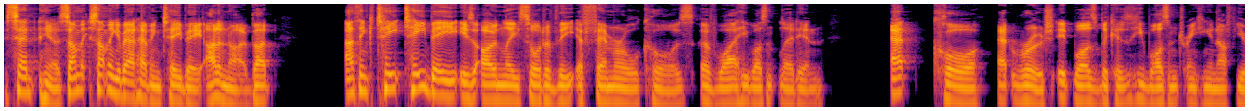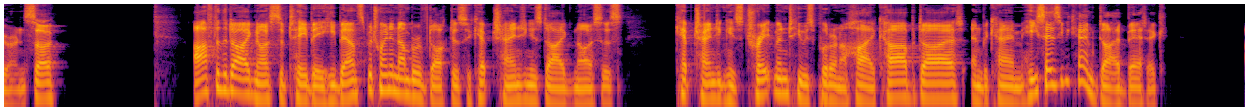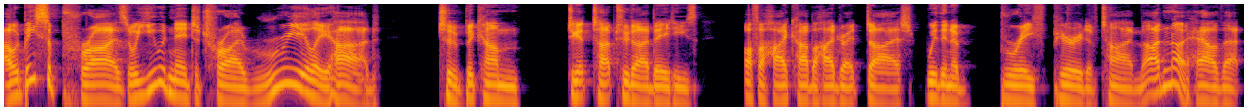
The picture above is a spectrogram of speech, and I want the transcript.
Said, you know, something something about having TB. I don't know, but I think T- TB is only sort of the ephemeral cause of why he wasn't let in. At core, at root, it was because he wasn't drinking enough urine. So, after the diagnosis of TB, he bounced between a number of doctors who kept changing his diagnosis, kept changing his treatment. He was put on a high carb diet and became, he says he became diabetic. I would be surprised, or you would need to try really hard to become, to get type 2 diabetes off a high carbohydrate diet within a brief period of time. I don't know how that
